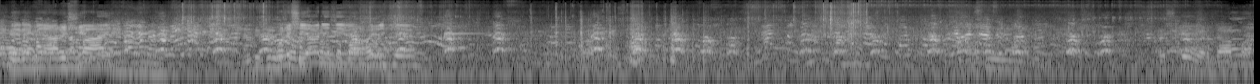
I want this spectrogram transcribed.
ay may ari ng bahay. Pulis yan, hindi yan pulis yan. Rescuer dapat.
